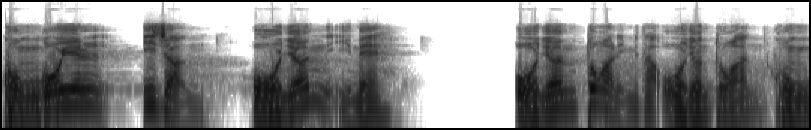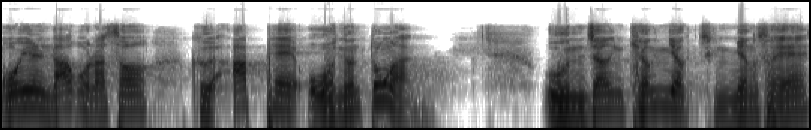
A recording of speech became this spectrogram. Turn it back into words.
공고일 이전 5년 이내 5년 동안입니다. 5년 동안 공고일 나고 나서 그 앞에 5년 동안 운전 경력 증명서에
